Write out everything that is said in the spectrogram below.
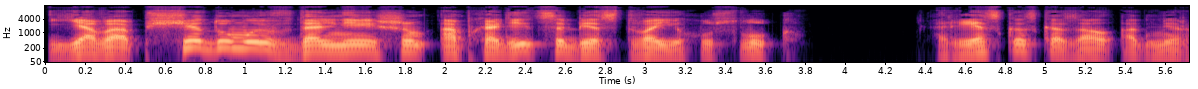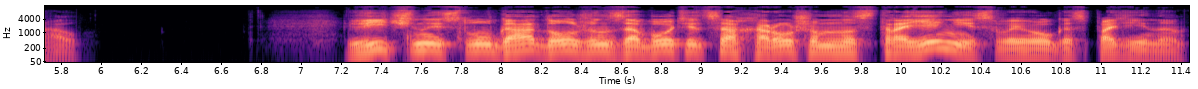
«Я вообще думаю в дальнейшем обходиться без твоих услуг», — резко сказал адмирал. Личный слуга должен заботиться о хорошем настроении своего господина.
